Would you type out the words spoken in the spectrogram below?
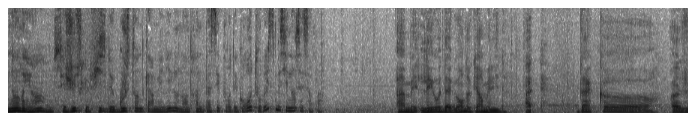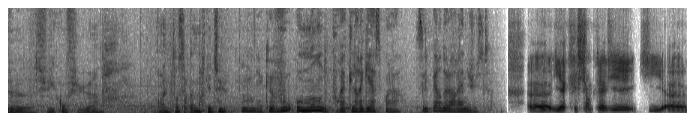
non, rien. C'est juste le fils de Goustan de Carmélide. On est en train de passer pour des gros touristes, mais sinon, c'est sympa. Ah, mais Léo Dagan de Carmélide Ouais. D'accord. Ah, je suis confus. Hein. En même temps, c'est pas marqué dessus. Il n'y a que vous au monde pour être largué à ce point-là. C'est le père de la reine, juste. Euh, il y a Christian Clavier qui, euh,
